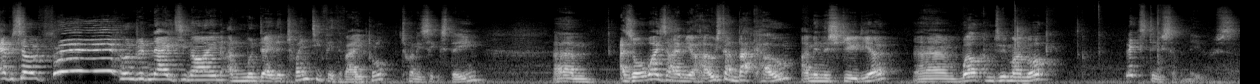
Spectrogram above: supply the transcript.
Episode 389 on Monday, the 25th of April, 2016. Um, as always, I am your host. I'm back home. I'm in the studio. Um, welcome to My Mug. Let's do some news.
